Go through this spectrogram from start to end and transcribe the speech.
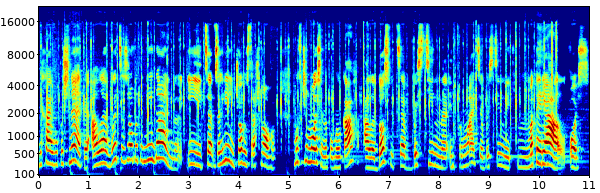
нехай ви почнете, але ви це зробите не ідеально, і це взагалі нічого страшного. Ми вчимося на помилках, але досвід це безцінна інформація, безцінний матеріал. Ось.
